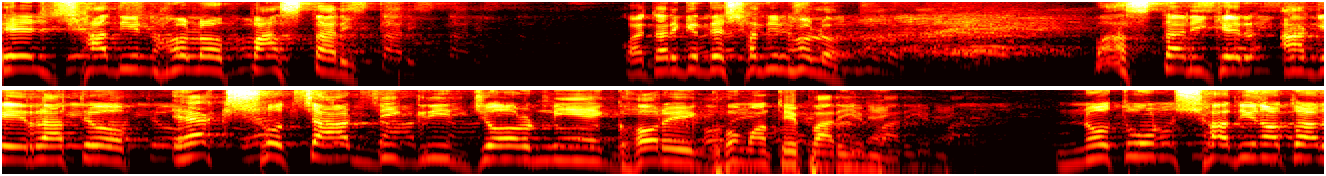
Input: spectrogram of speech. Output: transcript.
দেশ স্বাধীন হলো পাঁচ তারিখ। কয় তারিখে দেশ স্বাধীন হলো? পাঁচ তারিখের আগে রাতেও একশো চার ডিগ্রি জ্বর নিয়ে ঘরে ঘুমাতে পারি না নতুন স্বাধীনতার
